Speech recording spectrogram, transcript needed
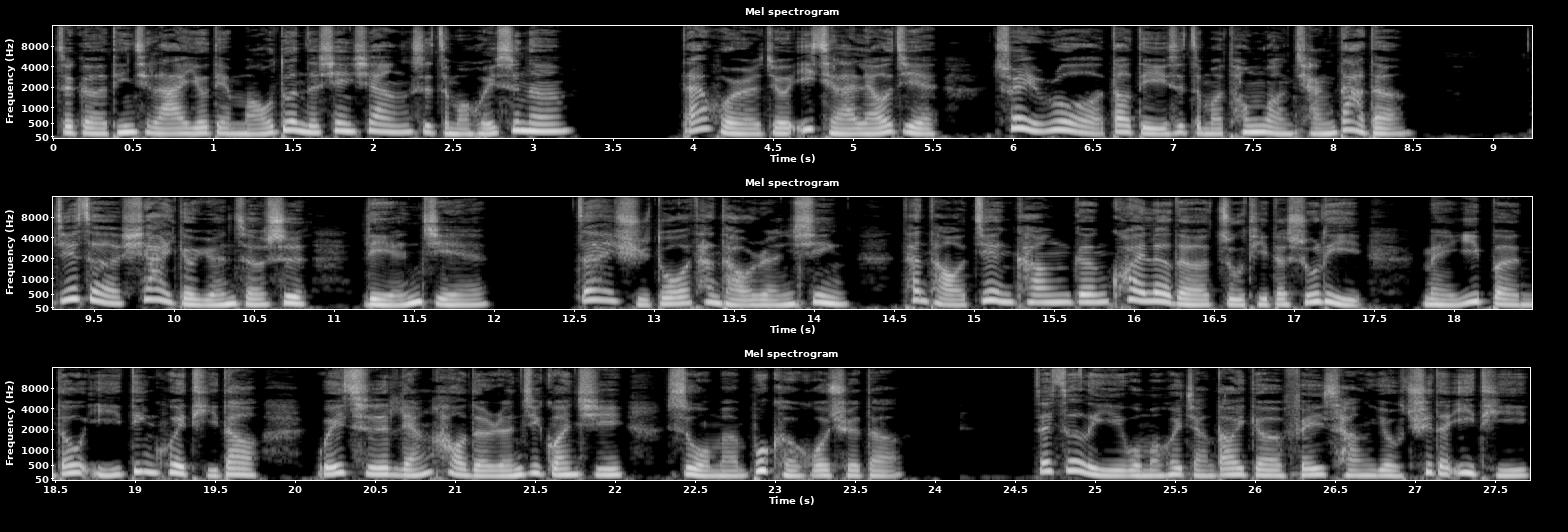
这个听起来有点矛盾的现象是怎么回事呢？待会儿就一起来了解脆弱到底是怎么通往强大的。接着下一个原则是廉洁。在许多探讨人性、探讨健康跟快乐的主题的书里，每一本都一定会提到，维持良好的人际关系是我们不可或缺的。在这里，我们会讲到一个非常有趣的议题，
